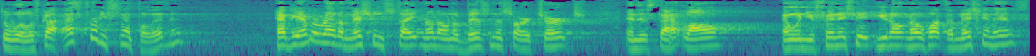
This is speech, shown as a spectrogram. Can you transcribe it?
the will of God. That's pretty simple, isn't it? Have you ever read a mission statement on a business or a church and it's that long and when you finish it you don't know what the mission is?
